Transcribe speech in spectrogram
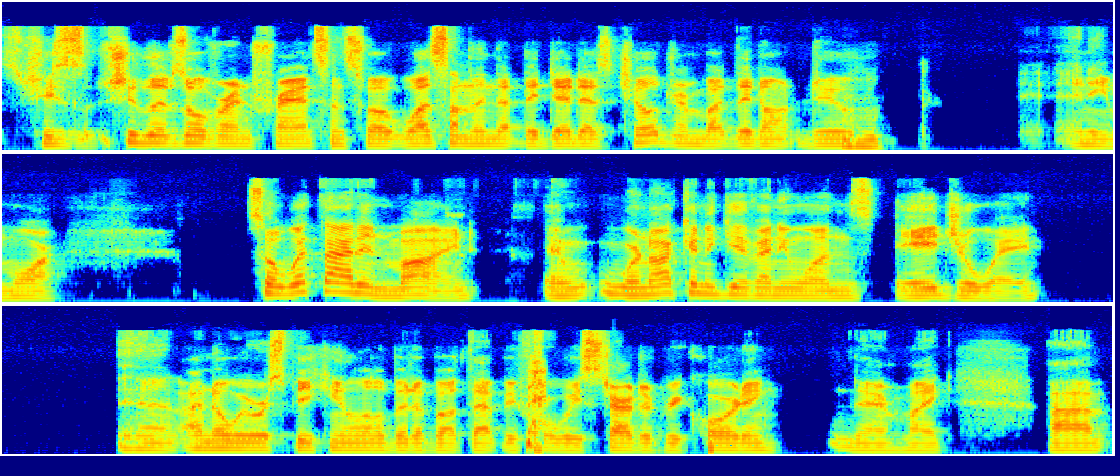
She's she lives over in france and so it was something that they did as children but they don't do Mhm. anymore. So with that in mind and we're not going to give anyone's age away and I know we were speaking a little bit about that before we started recording there, Mike. Um,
